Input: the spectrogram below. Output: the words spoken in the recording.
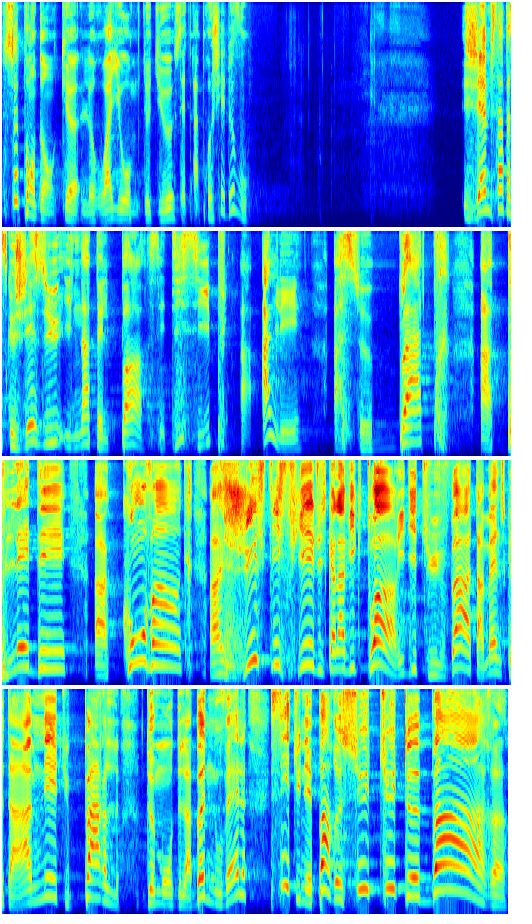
cependant que le royaume de Dieu s'est approché de vous. J'aime ça parce que Jésus, il n'appelle pas ses disciples à aller, à se battre, à plaider, à convaincre, à justifier jusqu'à la victoire. Il dit, tu vas, t'amènes ce que tu as amené, tu parles de, de la bonne nouvelle. Si tu n'es pas reçu, tu te barres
